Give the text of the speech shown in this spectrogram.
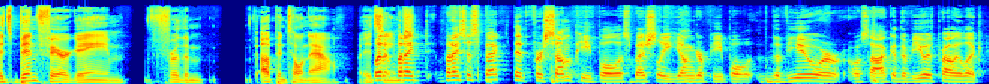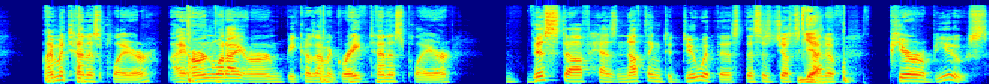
it's been fair game for the up until now. but seems. but I but I suspect that for some people, especially younger people, the view or Osaka, the view is probably look, I'm a tennis player. I earn what I earn because I'm a great tennis player. This stuff has nothing to do with this. This is just yeah. kind of pure abuse.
